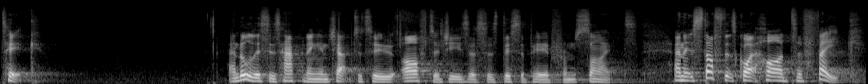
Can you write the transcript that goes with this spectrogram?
tick. And all this is happening in chapter 2 after Jesus has disappeared from sight. And it's stuff that's quite hard to fake.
